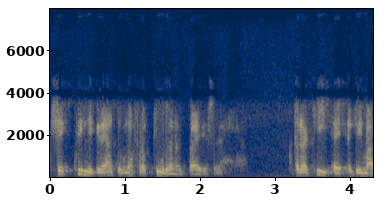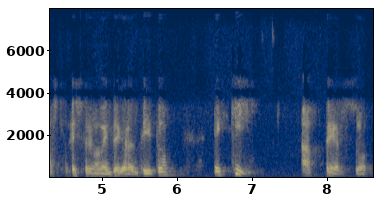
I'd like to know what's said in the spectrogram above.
si è quindi creata una frattura nel Paese tra chi è rimasto estremamente garantito e chi ha perso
